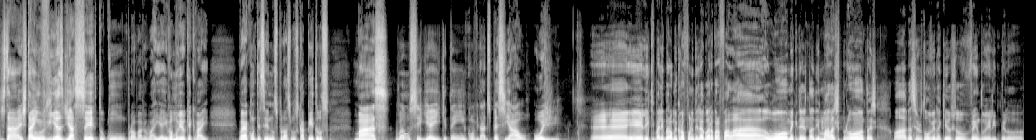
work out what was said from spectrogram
está, está em vias de acerto com o provável Bahia. E vamos ver o que é que vai, vai acontecer nos próximos capítulos. Mas vamos seguir aí que tem convidado especial hoje. É, ele que vai liberar o microfone dele agora para falar, o homem que já está de malas prontas. Ah, vocês não estão vendo aqui, eu estou vendo ele pelo,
